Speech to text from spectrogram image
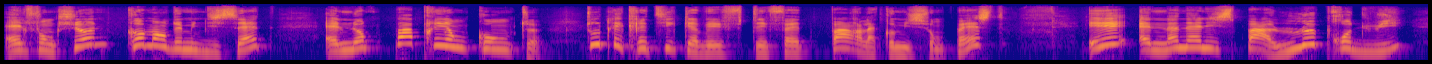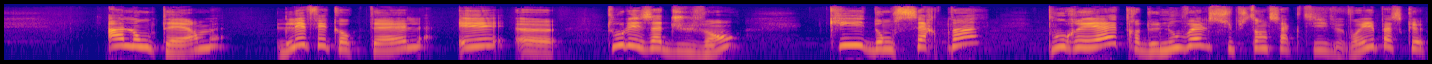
elles fonctionnent comme en 2017, elles n'ont pas pris en compte toutes les critiques qui avaient été faites par la commission PEST et elles n'analysent pas le produit à long terme, l'effet cocktail et euh, tous les adjuvants qui, dont certains pourraient être de nouvelles substances actives. Vous voyez, parce que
